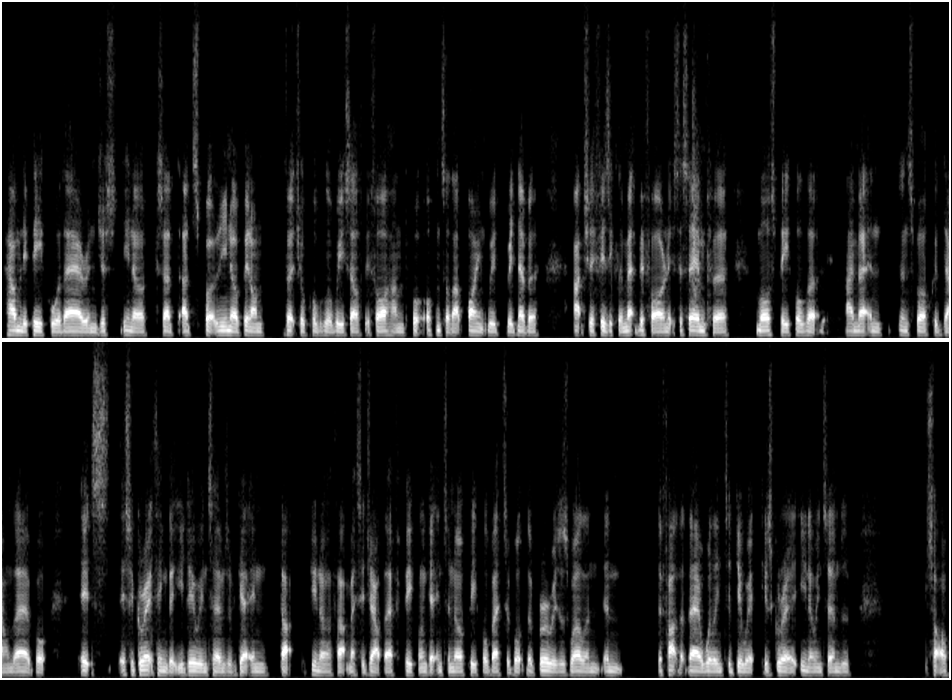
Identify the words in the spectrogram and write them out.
how many people were there and just you know because I'd, I'd you know been on virtual pub club with yourself beforehand, but up until that point, we'd we'd never actually physically met before, and it's the same for most people that I met and, and spoke with down there. But it's it's a great thing that you do in terms of getting that you know that message out there for people and getting to know people better. But the breweries as well, and and the fact that they're willing to do it is great. You know, in terms of sort of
